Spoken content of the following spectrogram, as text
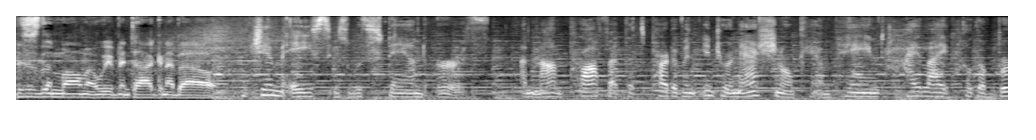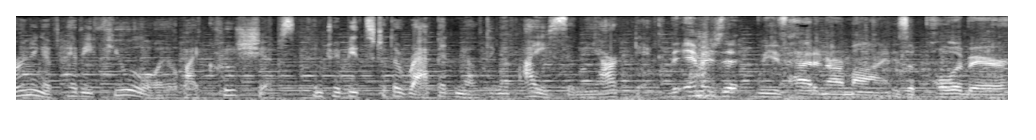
This is the moment we've been talking about. Jim Ace is with Stand Earth, a nonprofit that's part of an international campaign to highlight how the burning of heavy fuel oil by cruise ships contributes to the rapid melting of ice in the Arctic. The image that we've had in our mind is a polar bear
